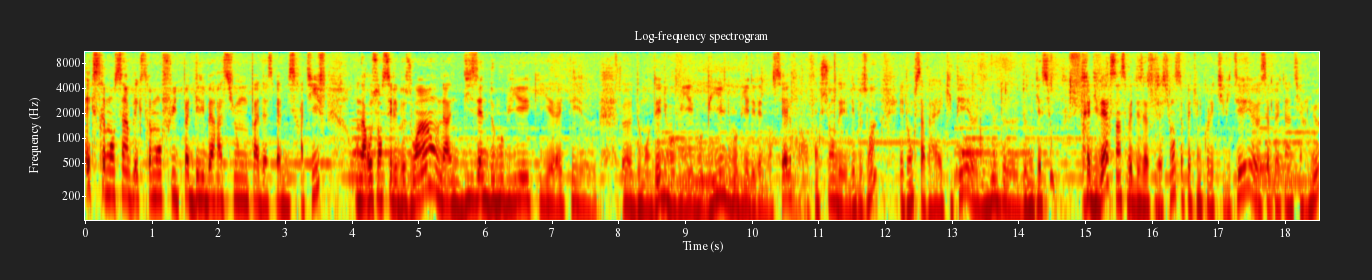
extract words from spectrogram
extrêmement simple, extrêmement fluide, pas de délibération, pas d'aspect administratif. On a recensé les besoins, on a une dizaine de mobiliers qui a été demandé, du mobilier mobile, du mobilier d'événementiel, en fonction des, besoins. Et donc ça va équiper les lieux de, médiation. Très divers, hein, ça peut être des associations, ça peut être une collectivité, ça peut être un tiers-lieu.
